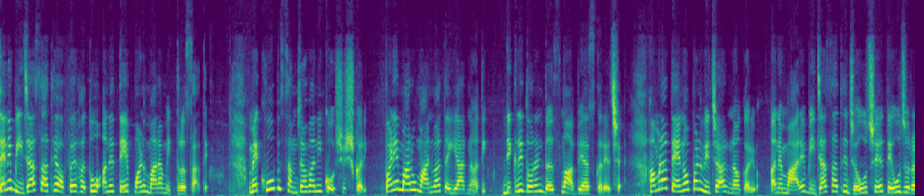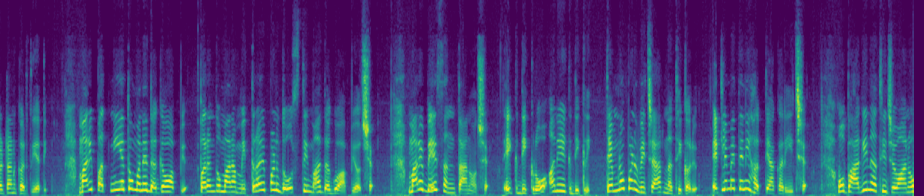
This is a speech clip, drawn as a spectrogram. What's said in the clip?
તેને બીજા સાથે અફેર હતું અને તે પણ મારા મિત્ર સાથે. મેં ખૂબ સમજાવવાની કોશિશ કરી. પણ એ મારું માનવા તૈયાર ન હતી. દીકરી ધોરણ દસમાં અભ્યાસ કરે છે. હમણાં તેનો પણ વિચાર ન કર્યો અને મારે બીજા સાથે જવું છે તેવું જ રટણ કરતી હતી. મારી પત્નીએ તો મને દગો આપ્યો, પરંતુ મારા મિત્રએ પણ દોસ્તીમાં દગો આપ્યો છે. મારે બે સંતાનો છે, એક દીકરો અને એક દીકરી. તેમનો પણ વિચાર નથી કર્યો, એટલે મેં તેની હત્યા કરી છે. હું ભાગી નથી જવાનો,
